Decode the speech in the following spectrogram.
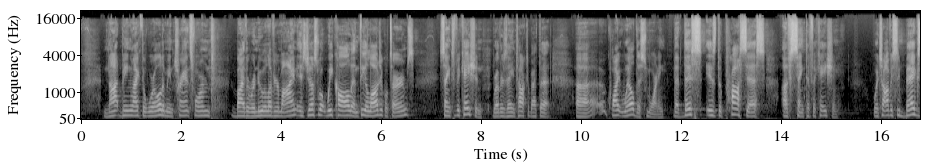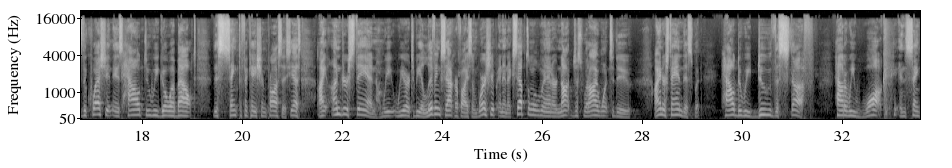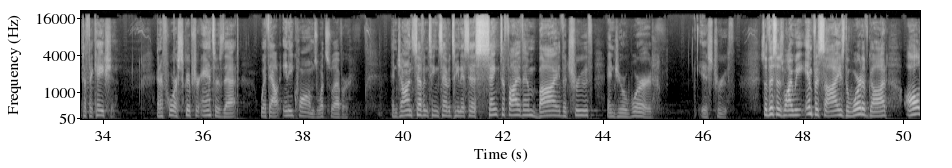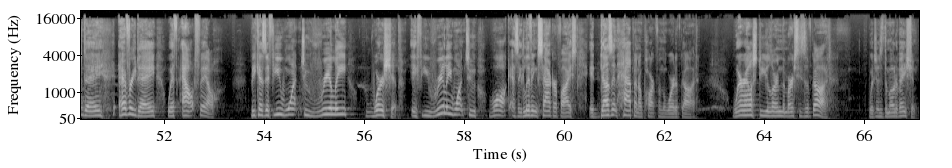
not being like the world, I mean, transformed by the renewal of your mind, is just what we call in theological terms sanctification. Brother Zane talked about that uh, quite well this morning, that this is the process of sanctification which obviously begs the question is how do we go about this sanctification process? Yes i understand we, we are to be a living sacrifice and worship in an acceptable manner not just what i want to do. I understand this but how do we do the stuff? How do we walk in sanctification? And of course scripture answers that without any qualms whatsoever. In john 17 17 it says sanctify them by the truth and your word is truth. So, this is why we emphasize the Word of God all day, every day, without fail. Because if you want to really worship, if you really want to walk as a living sacrifice, it doesn't happen apart from the Word of God. Where else do you learn the mercies of God? Which is the motivation?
